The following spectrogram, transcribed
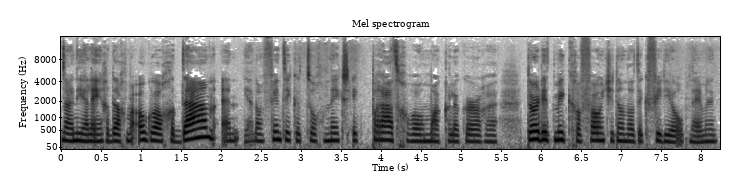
Nou, niet alleen gedacht, maar ook wel gedaan. En ja, dan vind ik het toch niks. Ik praat gewoon makkelijker uh, door dit microfoontje dan dat ik video opneem. En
